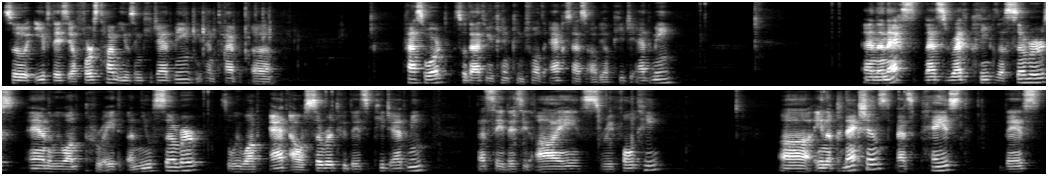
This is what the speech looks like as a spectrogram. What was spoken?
So if this is your first time using pgadmin, you can type a password so that you can control the access of your pgadmin. And the next, let's right click the servers and we want to create a new server. So we want to add our server to this pgadmin. Let's see, this is i340. Uh, in the connections, let's paste this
